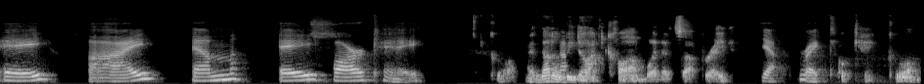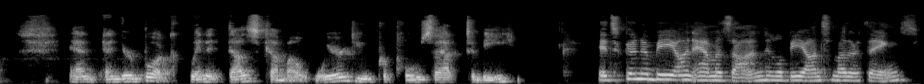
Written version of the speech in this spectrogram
A I M A R K. Cool. And that'll be dot com when it's up, right? Yeah, right. Okay, cool. And and your book, when it does come out, where do you propose that to be? It's going to be on Amazon. It'll be on some other things.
